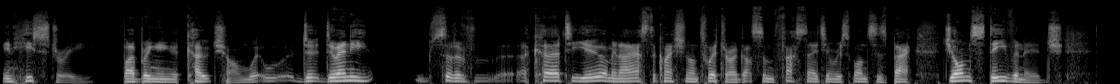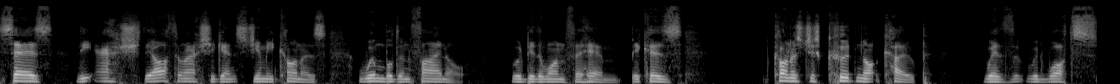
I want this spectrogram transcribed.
in history by bringing a coach on, do, do any sort of occur to you? I mean, I asked the question on Twitter. I got some fascinating responses back. John Stevenage says the Ash, the Arthur Ashe against Jimmy Connors Wimbledon final would be the one for him because Connors just could not cope with with what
